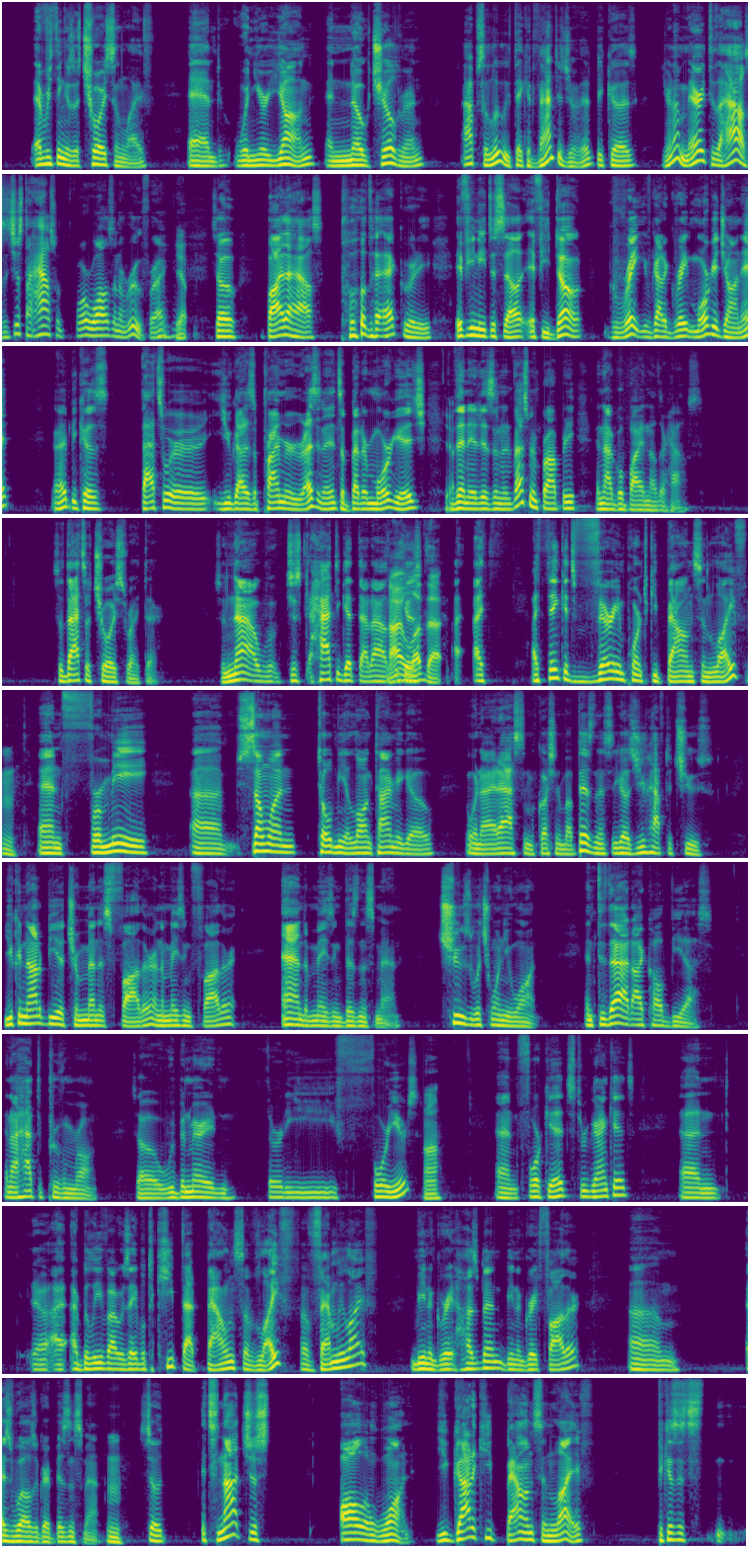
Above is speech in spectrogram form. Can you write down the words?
everything is a choice in life. And when you're young and no children, absolutely take advantage of it because you're not married to the house. It's just a house with four walls and a roof, right? Mm-hmm. Yep. So buy the house, pull the equity if you need to sell it. If you don't, great. You've got a great mortgage on it, right? Because that's where you got as a primary resident. It's a better mortgage Yeah. than it is an investment property. And now go buy another house. So that's a choice right there. So now we just had to get that out. I love that. I, I I think it's very important to keep balance in life. Mm. And for me, um, someone told me a long time ago when I had asked him a question about business, he goes, You have to choose. You cannot be a tremendous father, an amazing father, and amazing businessman. Choose which one you want. And to that, I called BS. And I had to prove him wrong. So we've been married 34 years Huh? and four kids, three grandkids. And you know, I, I believe I was able to keep that balance of life, of family life, being a great husband, being a great father, um, as well as a great businessman. Mm. So it's not just all in one. You got to keep balance in life because it's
